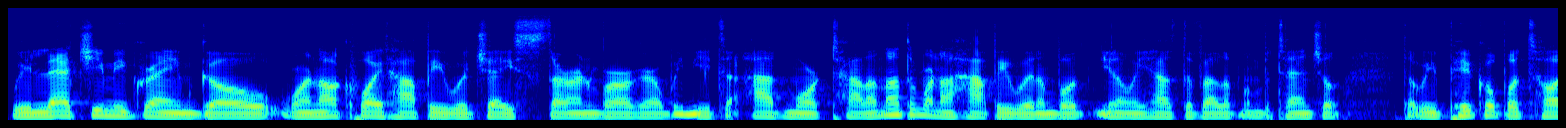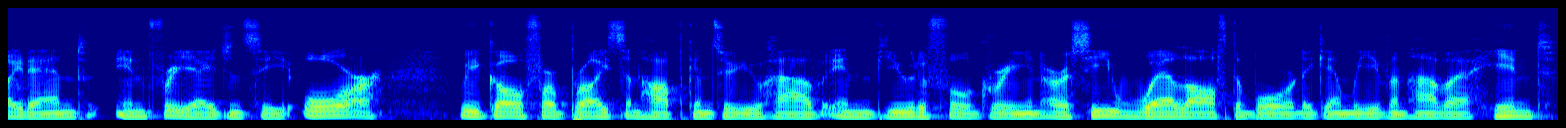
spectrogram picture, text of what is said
we let Jimmy Graham go? We're not quite happy with Jace Sternberger. We need to add more talent. Not that we're not happy with him, but you know he has development potential. That we pick up a tight end in free agency, or we go for Brycen Hopkins, who you have in beautiful green, or is he well off the board? Again, we even have a hint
